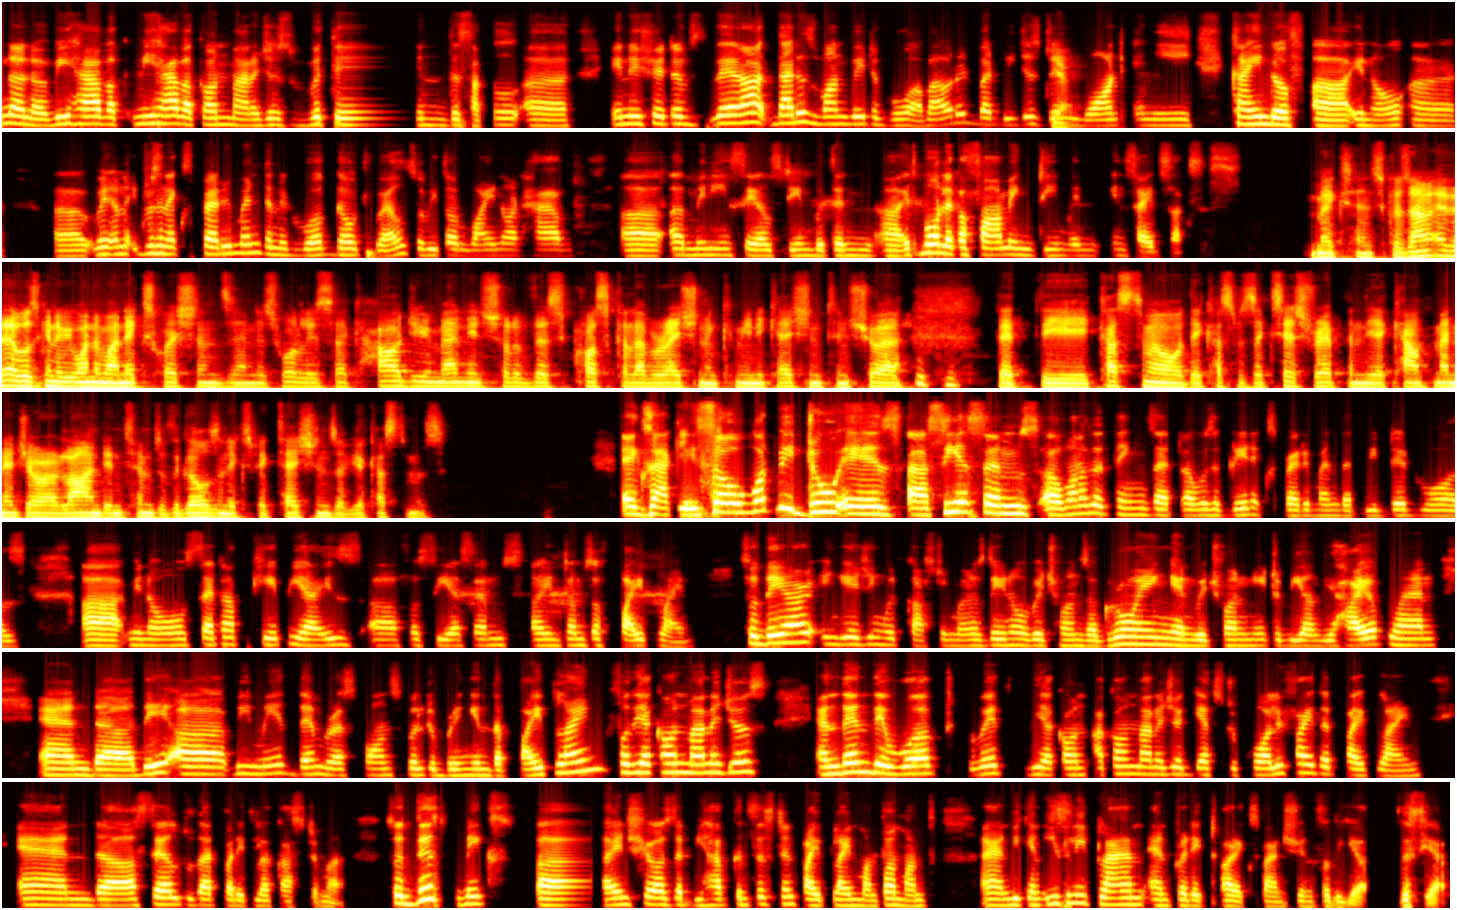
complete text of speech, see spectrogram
No, no, we have a, we have account managers within the circle uh, initiatives. There are that is one way to go about it, but we just didn't want any kind of uh, you know. Uh, uh, when it was an experiment and it worked out well. So we thought, why not have uh, a mini sales team within? Uh, it's more like a farming team in, inside Success. Makes sense because that was going to be one of my next questions, and as well is like, how do you manage sort of this cross collaboration and communication to ensure that the customer or the customer success rep and the account manager are aligned in terms of the goals and expectations of your customers? Exactly. So what we do is uh, CSMs. Uh, one of the things that uh, was a great experiment that we did was, uh, you know, set up KPIs uh, for CSMs uh, in terms of pipeline so they are engaging with customers. They know which ones are growing and which one need to be on the higher plan. And uh, they are we made them responsible to bring in the pipeline for the account managers. And then they worked with the account account manager gets to qualify that pipeline and uh, sell to that particular customer. So this makes uh, ensures that we have consistent pipeline month on month and we can easily plan and predict our expansion for the year this year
